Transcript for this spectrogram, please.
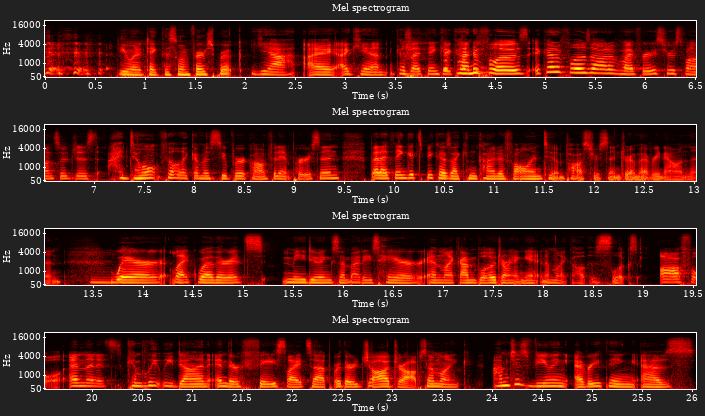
you want to take this one first, Brooke? Yeah, I I can because I think it kind of flows. It kind of flows out of my first response of just I don't feel like I'm a super confident person, but I think it's because I can kind of fall into imposter syndrome every now and then, mm. where like whether it's me doing somebody's hair and like I'm blow drying it and I'm like, oh, this looks awful, and then it's completely done and their face lights up or their jaw drops. I'm like, I'm just viewing everything as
